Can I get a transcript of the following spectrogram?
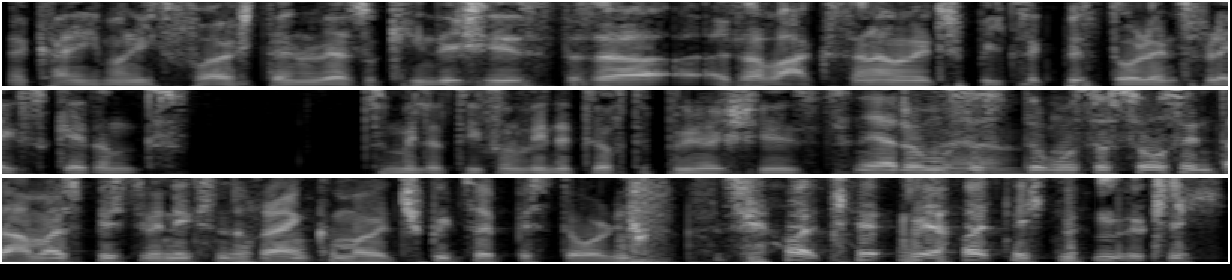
Da kann ich mir nicht vorstellen, wer so kindisch ist, dass er als Erwachsener mit Spielzeugpistole ins Flex geht und zur Melodie von Winnetou auf die Bühne schießt. Ja, du musst, Es, du musst es so sehen, damals bist du wenigstens noch reinkommen mit Spielzeugpistolen. Das wäre heute, wäre heute nicht mehr möglich.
